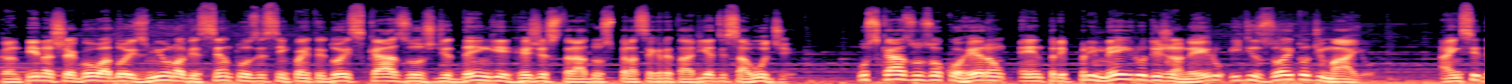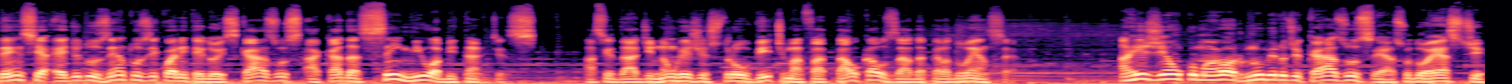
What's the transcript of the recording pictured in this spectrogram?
Campinas chegou a 2.952 casos de dengue registrados pela Secretaria de Saúde. Os casos ocorreram entre 1 de janeiro e 18 de maio. A incidência é de 242 casos a cada 100 mil habitantes. A cidade não registrou vítima fatal causada pela doença. A região com maior número de casos é a Sudoeste,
